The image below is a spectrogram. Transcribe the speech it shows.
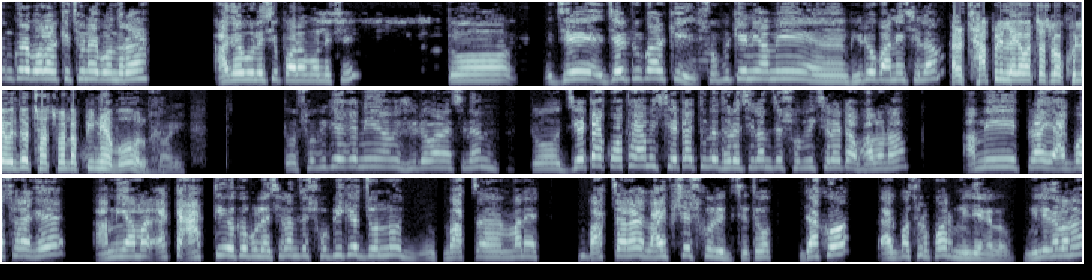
নতুন করে বলার কিছু নাই বন্ধুরা। আগে বলেছি পরে বলেছি। তো যে যেটুকু আর কি সফিকে নিয়ে আমি ভিডিও বানিয়েছিলাম। আরে ছাপড়ি লেগে চশমা খুলে বলতো চশমাটা পিনে বল। সরি তো সফিকে নিয়ে আমি ভিডিও বানিয়েছিলাম। তো যেটা কথা আমি সেটা তুলে ধরেছিলাম যে সফিক ছেলেটা ভালো না। আমি প্রায় এক বছর আগে আমি আমার একটা আত্মীয়কে বলেছিলাম যে সফিকের জন্য বাচ্চা মানে বাচ্চারা লাইফ শেষ করে দিচ্ছে। তো দেখো এক বছর পর মিলে গেল। মিলে গেল না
